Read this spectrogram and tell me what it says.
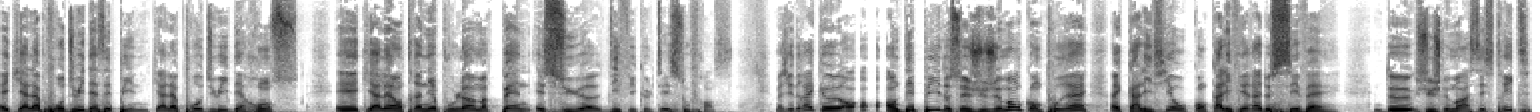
et qui allait produire des épines, qui allait produire des ronces, et qui allait entraîner pour l'homme peine et sueur, difficulté, souffrance. Mais je dirais que, en dépit de ce jugement qu'on pourrait qualifier ou qu'on qualifierait de sévère, de jugement assez strict,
